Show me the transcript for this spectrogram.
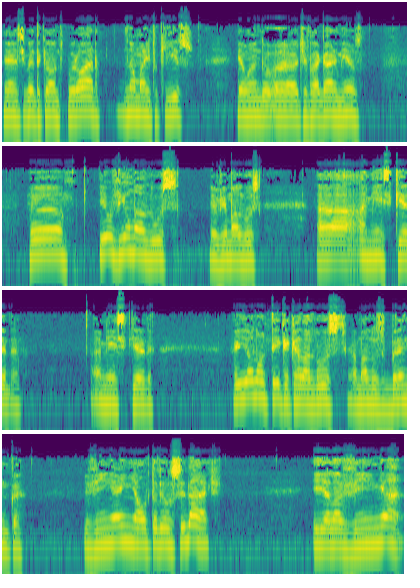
né, 50 km por hora, não mais do que isso. Eu ando uh, devagar mesmo. Uh, eu vi uma luz eu vi uma luz à, à minha esquerda, à minha esquerda. E eu notei que aquela luz, uma luz branca, vinha em alta velocidade. E ela vinha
